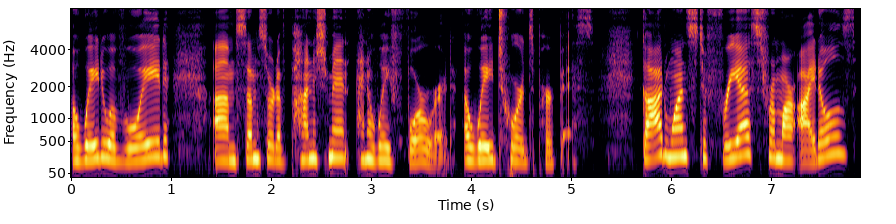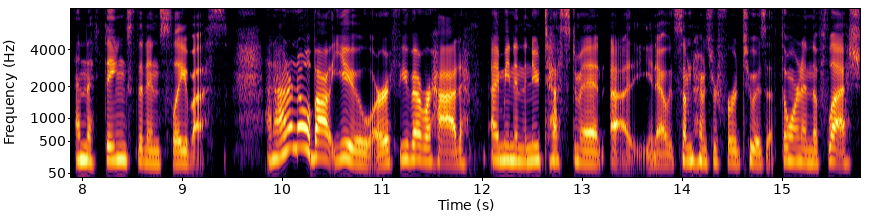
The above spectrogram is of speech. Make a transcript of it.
a way to avoid um, some sort of punishment, and a way forward, a way towards purpose. God wants to free us from our idols and the things that enslave us. And I don't know about you, or if you've ever had, I mean, in the New Testament, uh, you know, it's sometimes referred to as a thorn in the flesh,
